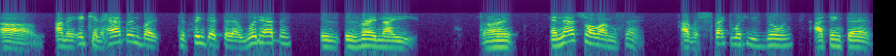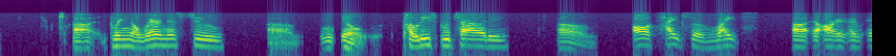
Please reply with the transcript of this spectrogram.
Um, I mean, it can happen, but to think that that would happen is is very naive. All right, and that's all I'm saying. I respect what he's doing. I think that uh, bringing awareness to um, you know police brutality, um, all types of rights uh, are uh,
